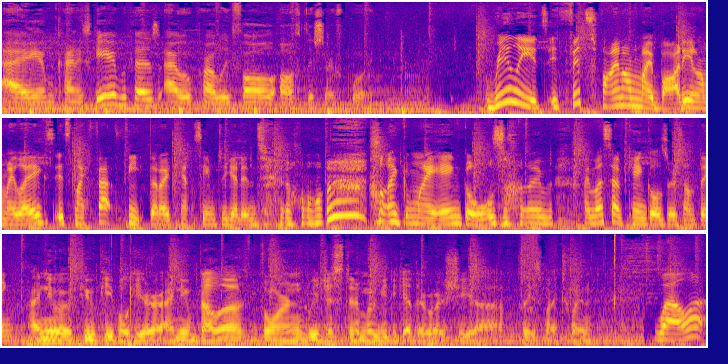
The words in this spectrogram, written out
I am kind of scared because I will probably fall off the surfboard. Really, it's, it fits fine on my body and on my legs. It's my fat feet that I can't seem to get into, like my ankles. I'm, I must have cankles or something. I knew a few people here. I knew Bella Thorne. We just did a movie together where she uh, plays my twin. Well,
